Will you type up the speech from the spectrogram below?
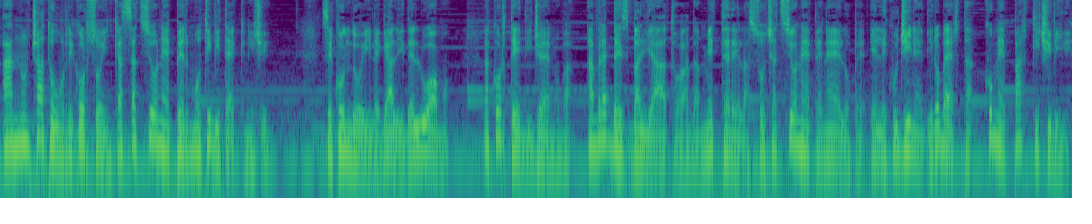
ha annunciato un ricorso in Cassazione per motivi tecnici. Secondo i legali dell'uomo, la Corte di Genova avrebbe sbagliato ad ammettere l'associazione Penelope e le cugine di Roberta come parti civili.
